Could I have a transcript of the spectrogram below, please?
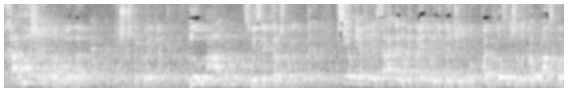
Хорошая погода. Да что ж такое-то? Ну, а в смысле, хорошая погода? Так все уехали за город, и поэтому никто ничего не покупает. Кто слышал эту отмазку?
